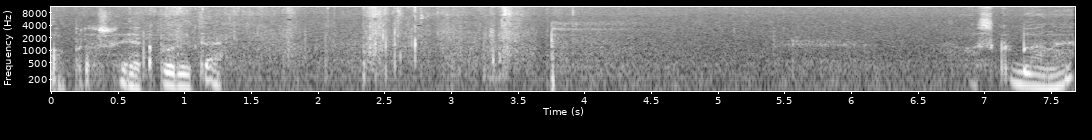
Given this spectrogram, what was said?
O proszę, jak poryte. Oskubane.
